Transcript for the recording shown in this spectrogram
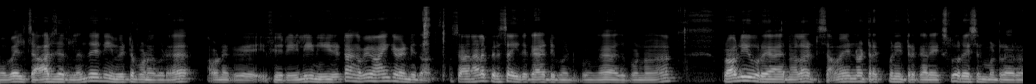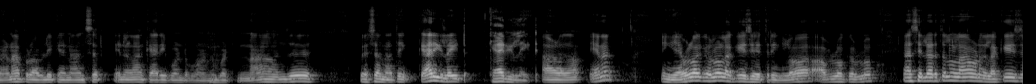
மொபைல் சார்ஜர்லேருந்து நீ விட்டு போனால் கூட அவனுக்கு இஃப் யூ ரியலி நீட் அங்கே போய் வாங்கிக்க வேண்டியதான் ஸோ அதனால் பெருசாக இதை கேட்டி பண்ணிட்டு போங்க அது பண்ணோன்னா ப்ராப்ளி ஒரு நல்லா செவன் இன்னும் ட்ரெக் பண்ணிட்டு இருக்காரு எக்ஸ்ப்ளோரேஷன் பண்ணுறாரு வேணால் ப்ராப்ளி கேன் ஆன்சர் என்னெல்லாம் கேரி பண்ணிட்டு போகணும். பட் நான் வந்து பெருசாக nothing carry light carry light அவ்வளோதான் ஏன்னா நீங்கள் எவ்வளோக்கு எவ்வளோ லக்கேஜ் ஏற்றுறீங்களோ அவ்வளோக்கு எவ்வளோ. ஏன்னா சில இடத்துலலாம் உனக்கு லக்கேஜ்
